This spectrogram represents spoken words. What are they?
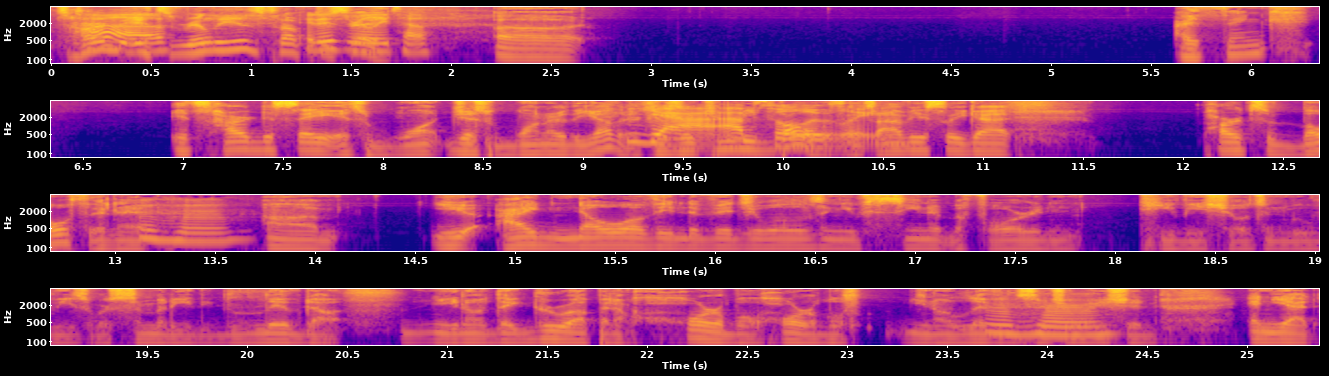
it's hard. It really is tough. it to is really tough. Uh, I think it's hard to say it's one just one or the other because Yeah, it can be both. absolutely. It's obviously got parts of both in it. Mm-hmm. Um, you, I know of individuals, and you've seen it before in TV shows and movies where somebody lived out, you know, they grew up in a horrible, horrible, you know, living Mm-hmm. situation, and yet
